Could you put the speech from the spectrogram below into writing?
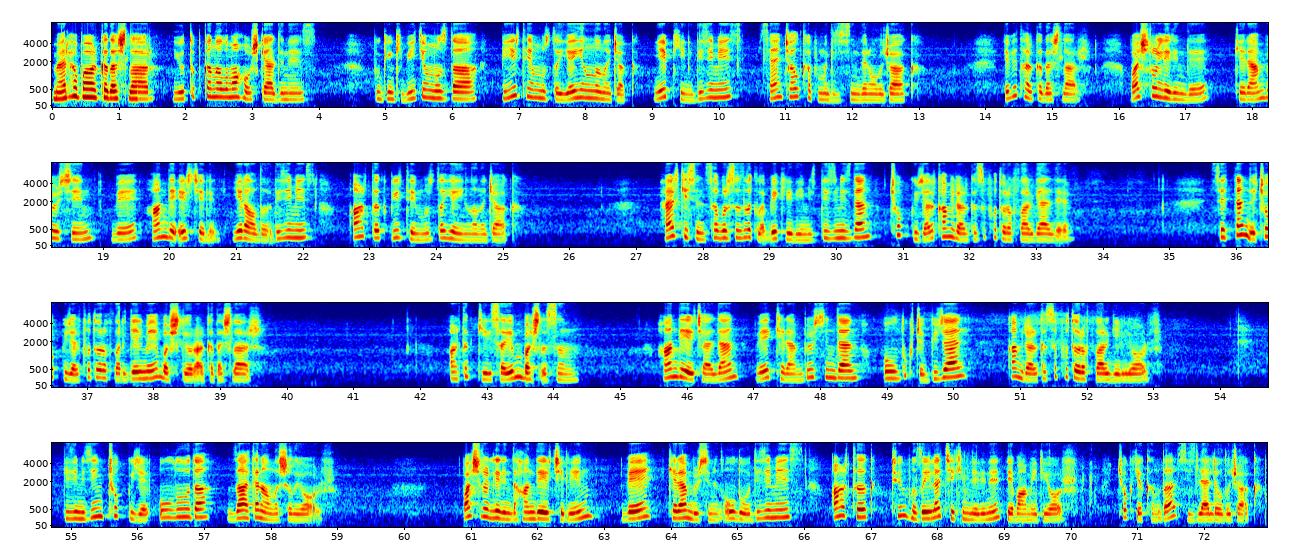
Merhaba arkadaşlar. YouTube kanalıma hoş geldiniz. Bugünkü videomuzda 1 Temmuz'da yayınlanacak yepyeni dizimiz Sen Çal Kapımı dizisinden olacak. Evet arkadaşlar, başrollerinde Kerem Bürsin ve Hande Erçel'in yer aldığı dizimiz artık 1 Temmuz'da yayınlanacak. Herkesin sabırsızlıkla beklediğimiz dizimizden çok güzel kamera arkası fotoğraflar geldi. Setten de çok güzel fotoğraflar gelmeye başlıyor arkadaşlar. Artık geri sayım başlasın. Hande Erçel'den ve Kerem Bürsin'den oldukça güzel kamera arkası fotoğraflar geliyor. Dizimizin çok güzel olduğu da zaten anlaşılıyor. Başrollerinde Hande Erçel'in ve Kerem Bürsin'in olduğu dizimiz artık tüm hızıyla çekimlerine devam ediyor. Çok yakında sizlerle olacak.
